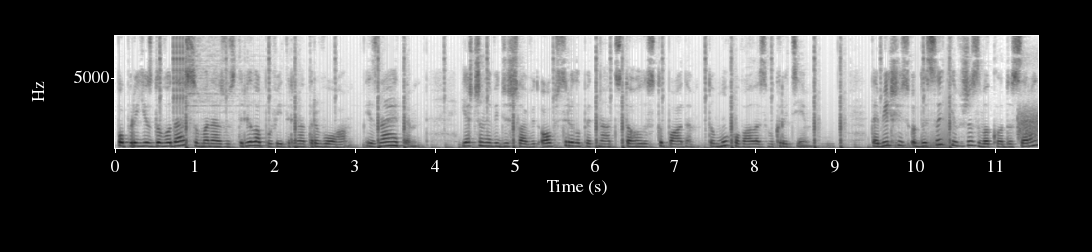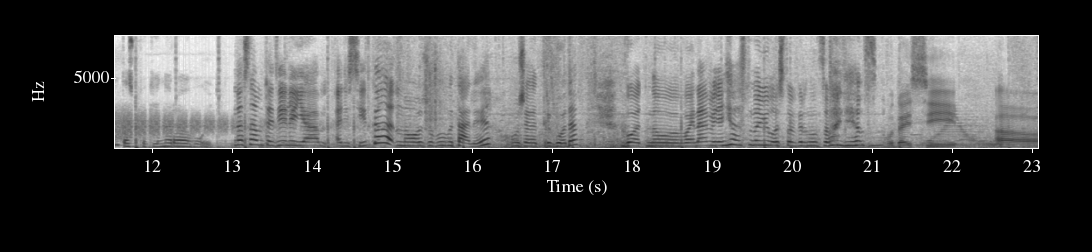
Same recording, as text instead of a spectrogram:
По приїзду в Одесу мене зустріла повітряна тривога. І знаєте, я ще не відійшла від обстрілу 15 листопада, тому ховалась в укритті. Та більшість одеситів вже звикла до сирен та спокійно реагують. На самом-то деле я одесситка, но живу в Италии уже три года. Вот, но война меня не остановила, чтобы вернуться в Одессу. в Одесі а,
